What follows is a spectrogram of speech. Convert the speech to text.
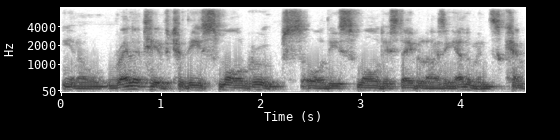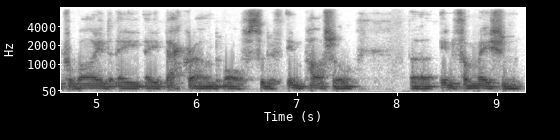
you know, relative to these small groups or these small destabilizing elements, can provide a, a background of sort of impartial uh, information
